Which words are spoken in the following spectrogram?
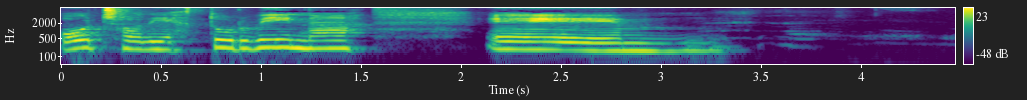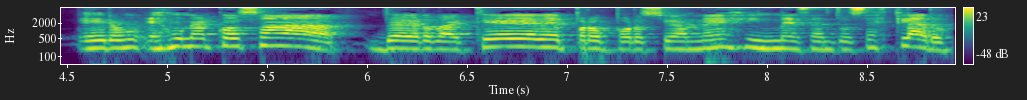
8 o 10 turbinas. Eh, es una cosa de verdad que de proporciones inmensas. Entonces, claro,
